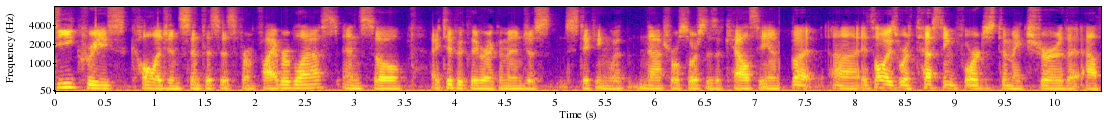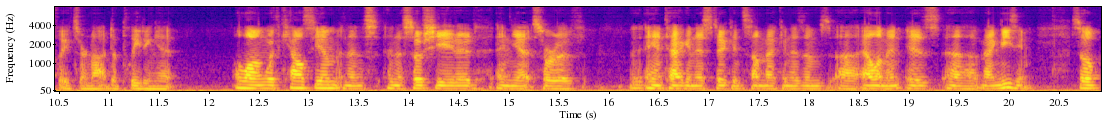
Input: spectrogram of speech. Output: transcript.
decrease collagen synthesis from fibroblasts. And so I typically recommend just sticking with natural sources of calcium. But uh, it's always worth testing for just to make sure that athletes are not depleting it along with calcium and an associated and yet sort of antagonistic in some mechanisms uh, element is uh, magnesium. So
